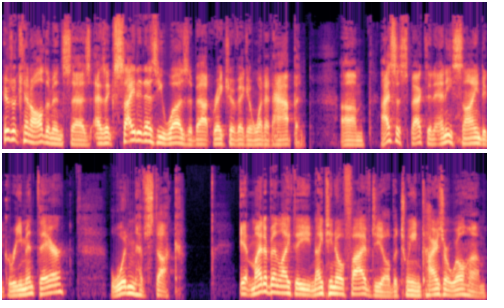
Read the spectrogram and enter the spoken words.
Here's what Ken Adelman says: As excited as he was about Reykjavik and what had happened, um, I suspect that any signed agreement there wouldn't have stuck. It might have been like the 1905 deal between Kaiser Wilhelm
